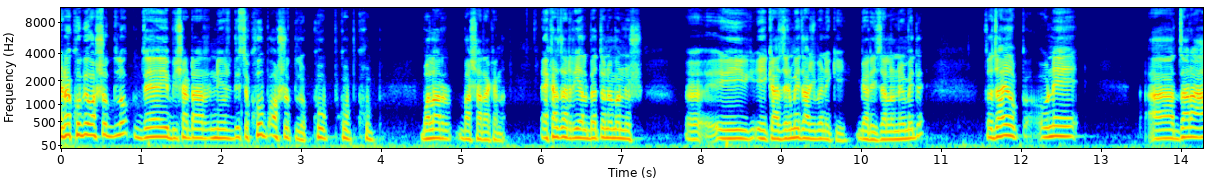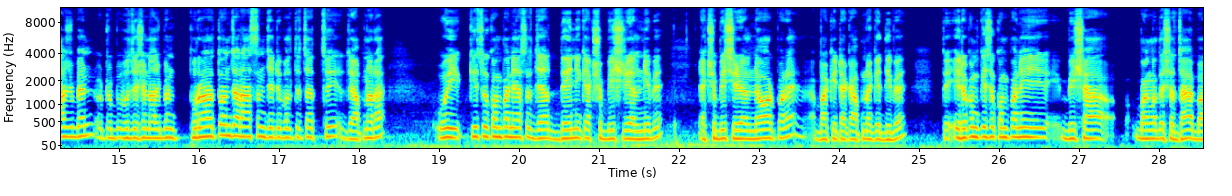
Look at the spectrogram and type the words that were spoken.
এটা খুবই অসৎ লোক যে এই বিষয়টার নিউজ দিচ্ছে খুব অসৎ লোক, খুব খুব খুব বলার বাসা রাখে না। এক হাজার রিয়াল বেতনে মানুষ এই এই কাজের মেয়েতে আসবে নাকি? গাড়ি চালানোর মেয়েতে? তো যাই হোক, উনি যারা আসবেন, একটু বুঝে শুনে আসবেন। পুরাতন যারা আছেন, যেটি বলতে চাচ্ছি যে আপনারা, ওই কিছু কোম্পানি আছে যা দৈনিক একশো বিশ রিয়াল নেবে। একশো বিশ রিয়াল নেওয়ার পরে বাকি টাকা আপনাকে দিবে। তো এরকম কিছু কোম্পানি ভিসা বাংলাদেশে যায় বা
